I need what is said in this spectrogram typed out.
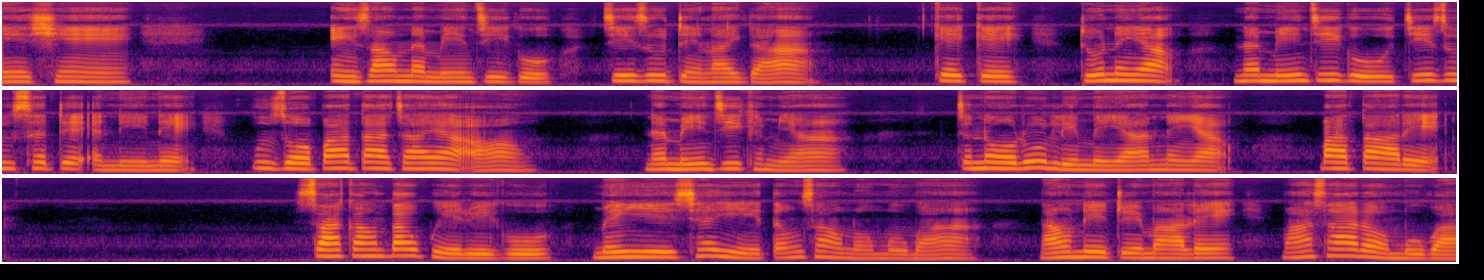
ရဲ့ရှင်အိမ်ဆောင်နှက်မင်းကြီးကိုကျေးဇူးတင်လိုက်တာကဲကဲဒုနှစ်ယောက် နတ်မင်းကြီးကိုကျေးဇူးဆက်တဲ့အနေနဲ့ပူဇော်ပါတာကြရအောင်နတ်မင်းကြီးခမညာကျွန်တော်တို့လင်မယားနှစ်ယောက်ပါတာတဲ့စားကောင်းတောက်ဖွယ်တွေကိုမင်းရီချက်ရည်သုံးဆောင်တော်မူပါနောက်နှစ်တွေမှာလဲမဆားတော်မူပါ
